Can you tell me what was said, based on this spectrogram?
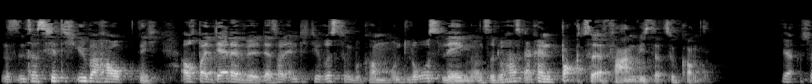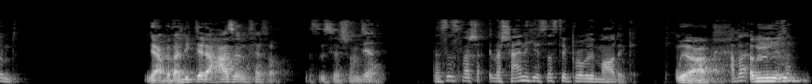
Das interessiert dich überhaupt nicht. Auch bei Daredevil, der soll endlich die Rüstung bekommen und loslegen und so. Du hast gar keinen Bock zu erfahren, wie es dazu kommt. Ja, stimmt. Ja, aber da liegt ja der Hase im Pfeffer. Das ist ja schon so. Ja, das ist wahrscheinlich ist das die Problematik. Ja. Aber ähm,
